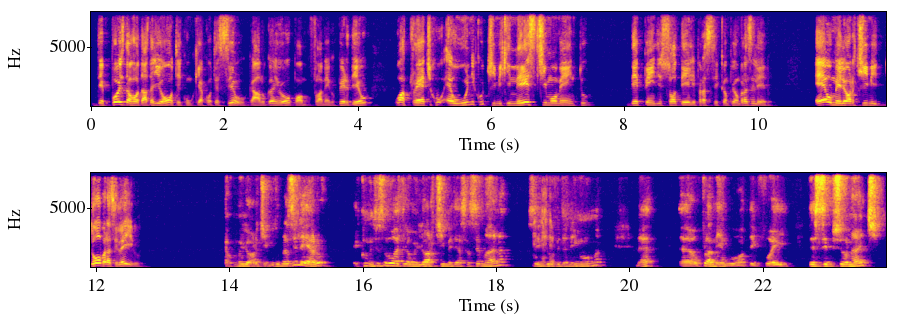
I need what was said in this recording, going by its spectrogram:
depois da rodada de ontem, com o que aconteceu, o Galo ganhou, o Flamengo perdeu. O Atlético é o único time que, neste momento, depende só dele para ser campeão brasileiro. É o melhor time do brasileiro? É o melhor time do brasileiro. E como diz o outro, é o melhor time dessa semana, sem dúvida nenhuma. Né? É, o Flamengo ontem foi decepcionante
